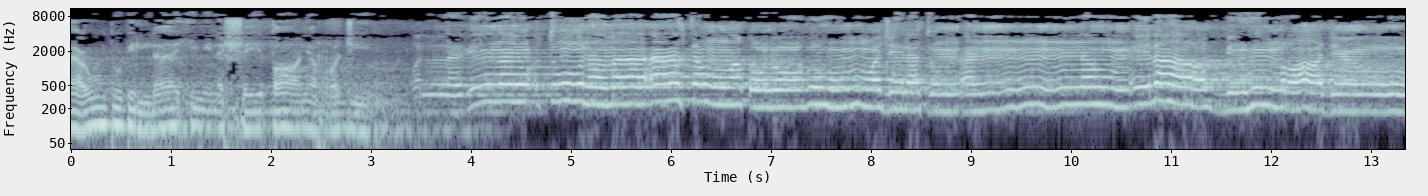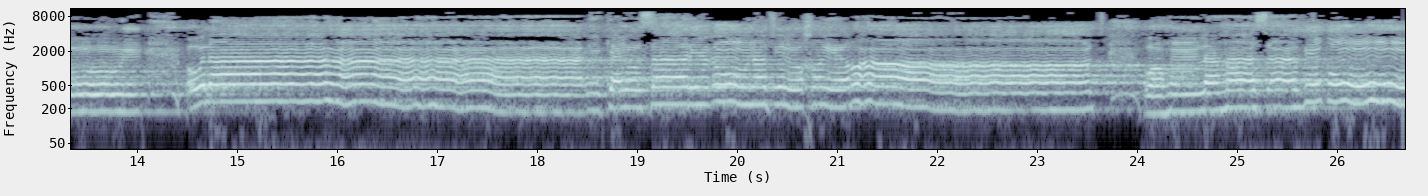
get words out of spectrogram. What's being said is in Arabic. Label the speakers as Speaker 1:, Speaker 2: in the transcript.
Speaker 1: أعوذ بالله من الشيطان الرجيم.
Speaker 2: والذين يؤتون ما آتوا وقلوبهم وجلة أنهم إلى ربهم راجعون. أولئك يسارعون في الخيرات وهم لها سابقون.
